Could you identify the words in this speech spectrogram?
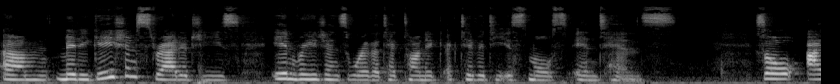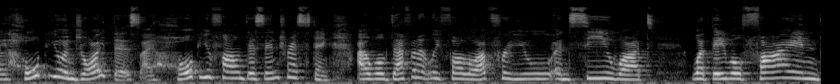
um, mitigation strategies in regions where the tectonic activity is most intense. So I hope you enjoyed this. I hope you found this interesting. I will definitely follow up for you and see what, what they will find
